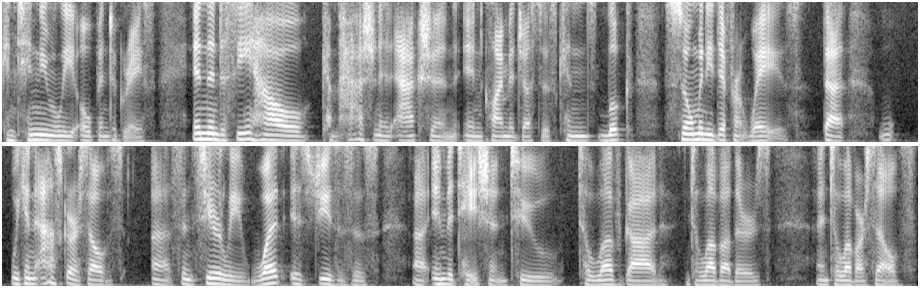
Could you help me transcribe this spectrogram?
continually open to grace. And then to see how compassionate action in climate justice can look so many different ways that we can ask ourselves uh, sincerely what is Jesus's uh, invitation to to love God and to love others and to love ourselves.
